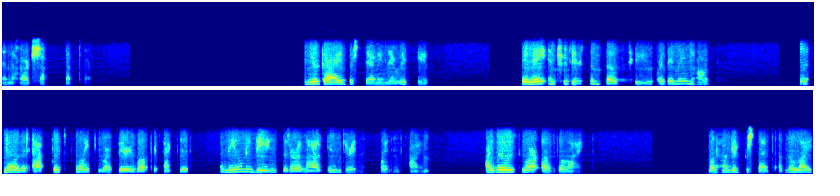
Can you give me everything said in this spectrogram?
in the heart chakra center, and your guides are standing there with you, they may introduce themselves to you or they may not. Just know that at this point you are very well protected, and the only beings that are allowed in during this point in time are those who are of the light. 100% of the light,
